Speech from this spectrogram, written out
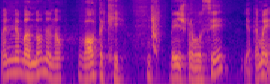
Mas não me abandona não. Volta aqui. Beijo para você e até amanhã.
